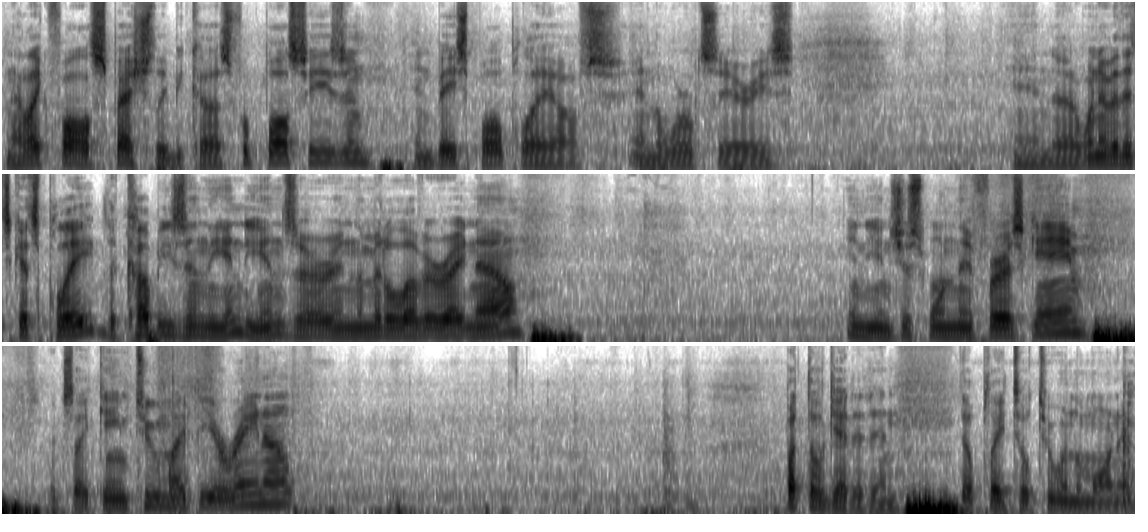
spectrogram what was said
And I like fall especially because football season and baseball playoffs and the World Series. And uh, whenever this gets played, the Cubbies and the Indians are in the middle of it right now. Indians just won their first game. Looks like game two might be a rainout. But they'll get it in. They'll play till 2 in the morning.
